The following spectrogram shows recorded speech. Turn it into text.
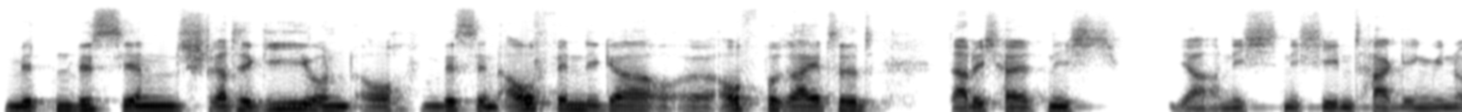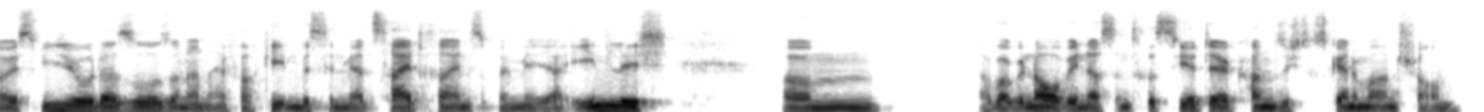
mit ein bisschen Strategie und auch ein bisschen aufwendiger äh, aufbereitet. Dadurch halt nicht ja, nicht, nicht jeden Tag irgendwie ein neues Video oder so, sondern einfach geht ein bisschen mehr Zeit rein. Ist bei mir ja ähnlich. Ähm, aber genau, wen das interessiert, der kann sich das gerne mal anschauen.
